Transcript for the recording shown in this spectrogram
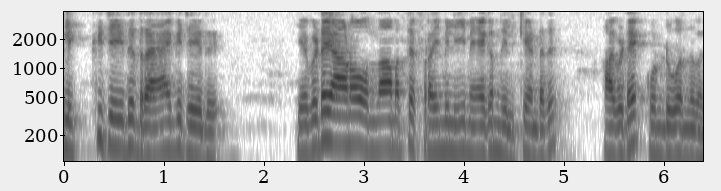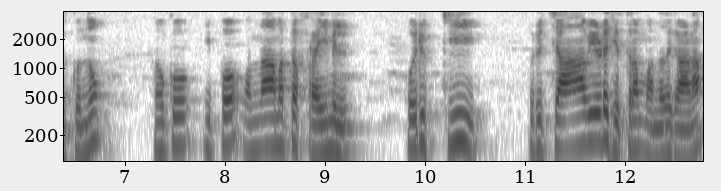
ക്ലിക്ക് ചെയ്ത് ഡ്രാഗ് ചെയ്ത് എവിടെയാണോ ഒന്നാമത്തെ ഫ്രെയിമിൽ ഈ മേഘം നിൽക്കേണ്ടത് അവിടെ കൊണ്ടുവന്ന് വെക്കുന്നു. നോക്കൂ ഇപ്പോൾ ഒന്നാമത്തെ ഫ്രെയിമിൽ ഒരു കീ ഒരു ചാവിയുടെ ചിത്രം വന്നത് കാണാം.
